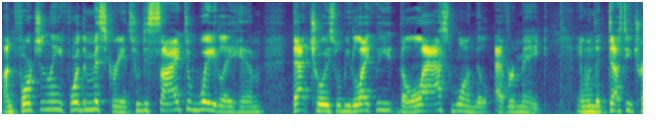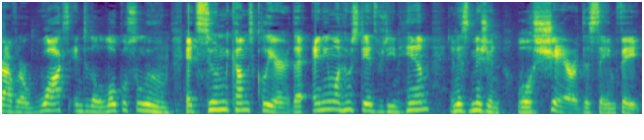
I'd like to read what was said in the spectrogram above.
Unfortunately for the miscreants who decide to waylay him, that choice will be likely the last one they'll ever make. And when the dusty traveler walks into the local saloon, it soon becomes clear that anyone who stands between him and his mission will share the same fate.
